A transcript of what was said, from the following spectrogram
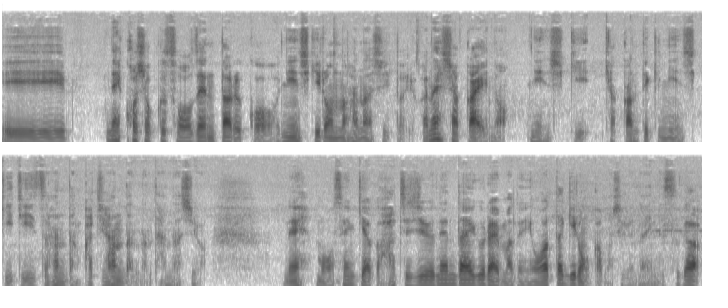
えー、ね、古色騒然たるこう認識論の話というかね、社会の認識、客観的認識、事実判断、価値判断なんて話を、ね、もう1980年代ぐらいまでに終わった議論かもしれないんですが、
